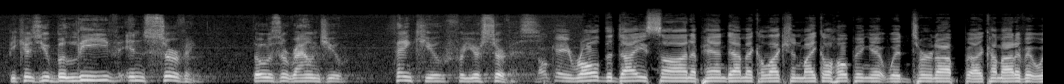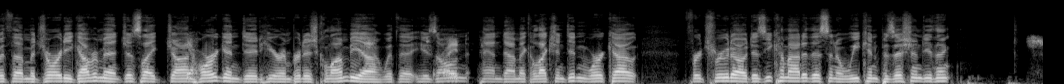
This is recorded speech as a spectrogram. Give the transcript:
because you believe in serving those around you, Thank you for your service. Okay, rolled the dice on a pandemic election, Michael, hoping it would turn up, uh, come out of it with a majority government, just like John Horgan did here in British Columbia with uh his Right. own pandemic election. Didn't work out for Trudeau. Does he come out of this in a weakened position, do you think?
